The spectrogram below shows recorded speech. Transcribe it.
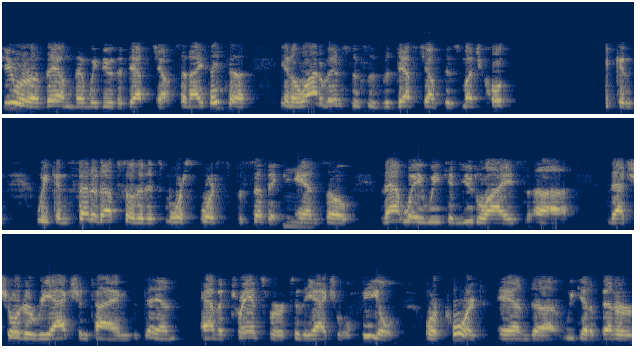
fewer of them than we do the depth jumps. And I think uh, in a lot of instances, the depth jump is much closer we can we can set it up so that it's more sports specific, mm-hmm. and so that way we can utilize uh, that shorter reaction time and have it transfer to the actual field or court, and uh, we get a better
